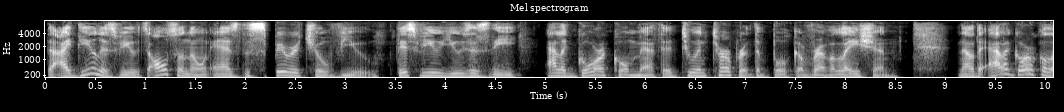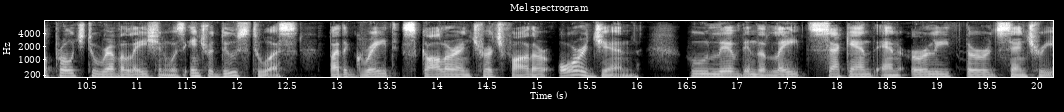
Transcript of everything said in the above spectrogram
the idealist view, it's also known as the spiritual view. This view uses the allegorical method to interpret the book of Revelation. Now, the allegorical approach to Revelation was introduced to us by the great scholar and church father Origen, who lived in the late second and early third century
